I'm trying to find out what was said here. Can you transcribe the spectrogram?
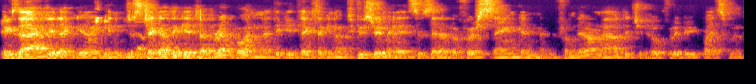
Exactly. Like, you know, you can just check out the GitHub repo and I think it takes like, you know, two, three minutes to set up a first sync. And, and from there on out, it should hopefully be quite smooth.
